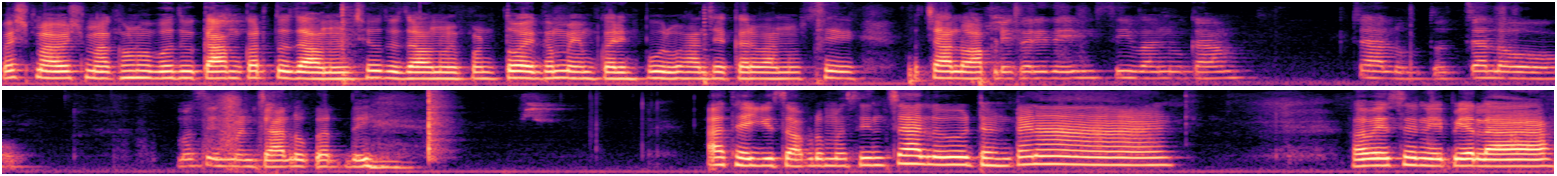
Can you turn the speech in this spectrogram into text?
વચમાં વશમાં ઘણું બધું કામ કરતું જવાનું છેવતું જવાનું પણ તોય ગમે એમ કરીને પૂરું સાંજે કરવાનું છે. તો ચાલો આપણે કરી દઈએ સીવવાનું કામ. ચાલુ, તો ચાલો. મશીન પણ ચાલુ કરી દઈએ. આ થઈ ગયું છે આપણું મશીન ચાલુ. ઢંટણા હવે છે ને પેલા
